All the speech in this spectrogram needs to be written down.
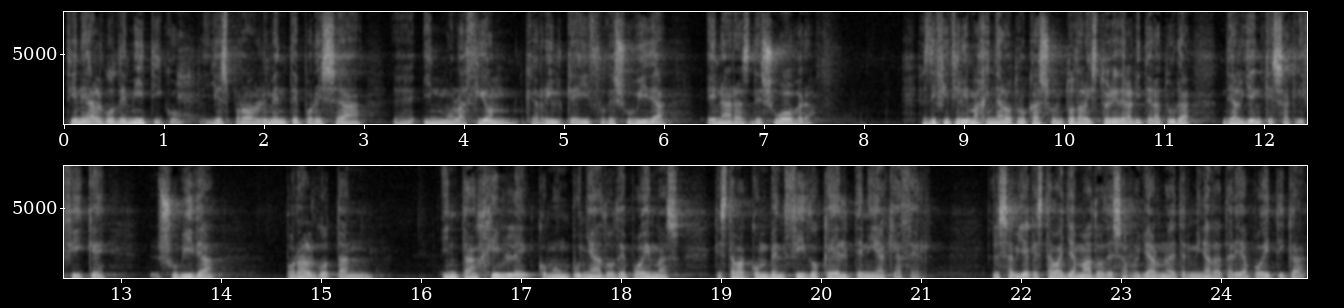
tiene algo de mítico y es probablemente por esa eh, inmolación que Rilke hizo de su vida en aras de su obra. Es difícil imaginar otro caso en toda la historia de la literatura de alguien que sacrifique su vida por algo tan intangible como un puñado de poemas que estaba convencido que él tenía que hacer. Él sabía que estaba llamado a desarrollar una determinada tarea poética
